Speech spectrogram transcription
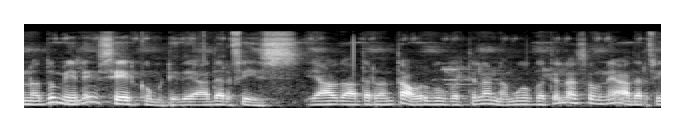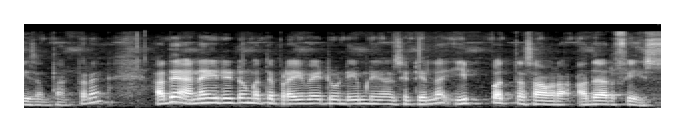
ಅನ್ನೋದು ಮೇಲೆ ಸೇರ್ಕೊಂಬಿಟ್ಟಿದೆ ಅದರ್ ಫೀಸ್ ಯಾವುದು ಅದರ್ ಅಂತ ಅವ್ರಿಗೂ ಗೊತ್ತಿಲ್ಲ, ನಮಗೂ ಗೊತ್ತಿಲ್ಲ ಸುಮ್ಮನೆ ಅದರ್ ಫೀಸ್ ಅಂತ ಹಾಕ್ತಾರೆ. ಅದೇ ಅನ್ಐಡೆಡು ಮತ್ತು ಪ್ರೈವೇಟು ಡೀಮ್ಡ್ ಯೂನಿವರ್ಸಿಟಿ ಎಲ್ಲ ಇಪ್ಪತ್ತು ಸಾವಿರ ಅದರ್ ಫೀಸ್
